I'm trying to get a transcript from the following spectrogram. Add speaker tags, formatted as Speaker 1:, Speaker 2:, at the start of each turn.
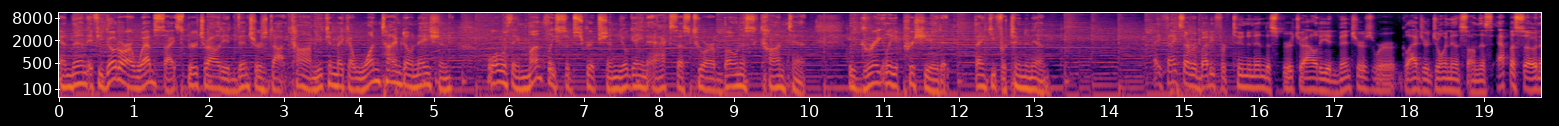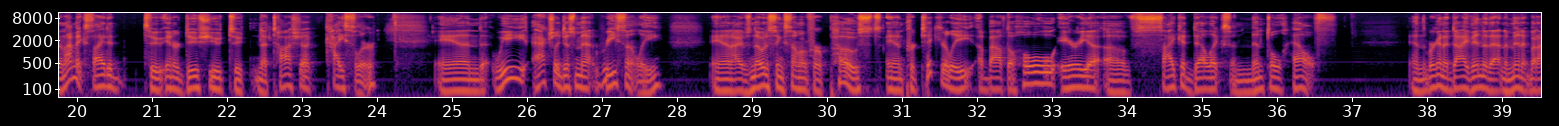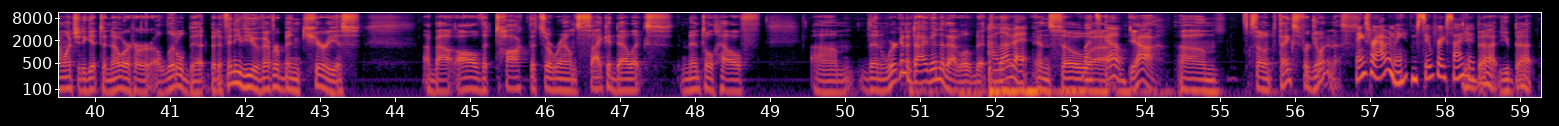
Speaker 1: And then if you go to our website, spiritualityadventures.com, you can make a one time donation or with a monthly subscription, you'll gain access to our bonus content. We greatly appreciate it. Thank you for tuning in. Hey, thanks everybody for tuning in to Spirituality Adventures. We're glad you're joining us on this episode, and I'm excited to introduce you to Natasha Kisler. And we actually just met recently and I was noticing some of her posts, and particularly about the whole area of psychedelics and mental health. And we're going to dive into that in a minute, but I want you to get to know her a little bit. But if any of you have ever been curious about all the talk that's around psychedelics, mental health, um, then we're going to dive into that a little bit. Today.
Speaker 2: I love it.
Speaker 1: And so,
Speaker 2: let's uh, go.
Speaker 1: Yeah. Um, so thanks for joining us.
Speaker 2: Thanks for having me. I'm super excited.
Speaker 1: You bet. You bet.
